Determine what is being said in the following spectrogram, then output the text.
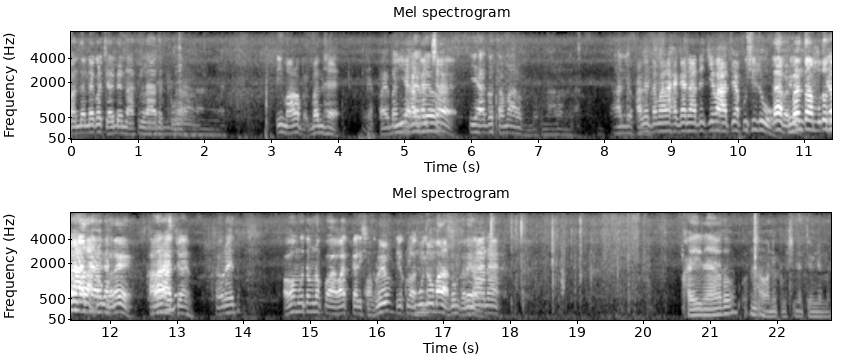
અંદર ને કોઈ ચેર બેર નાખીને લાયા તો થોડા. ઈ મારો ભાઈબંધ હે. એ ભાઈબંધ ઈ હગા છે. ઈ હગો તમારો મારો નહીં. આ તમારા હગા રાતે કેવા હાથવા પૂછી જુઓ. લે, ભાઈબંધ તો હું તો? ઘરે. એમ. હવે હું તમને વાત કરીશ. એકલો હું જોઉં મારા ઘરે. ના ના. ખાઈને આવ્યો તો ખાવાની પૂછી નથી એમને મને.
